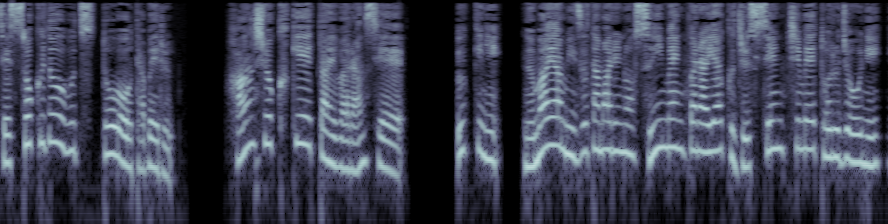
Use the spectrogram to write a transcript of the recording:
節足動物等を食べる。繁殖形態は卵生。雨季に沼や水たまりの水面から約10センチメートル上に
